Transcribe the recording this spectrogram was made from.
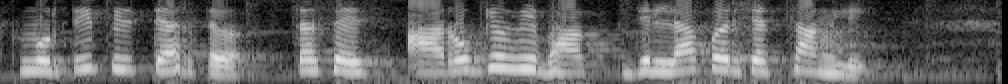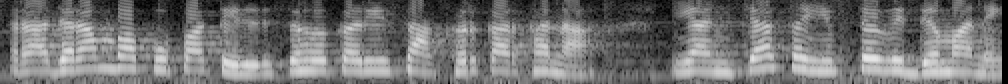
स्मृती प्रित्यर्थ तसेच आरोग्य विभाग जिल्हा परिषद सांगली राजाराम बापू पाटील सहकारी साखर कारखाना यांच्या संयुक्त विद्यमाने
